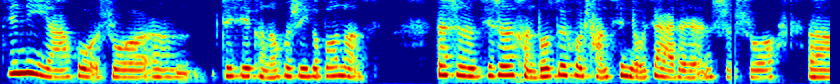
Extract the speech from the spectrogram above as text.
激励啊，或者说嗯，这些可能会是一个 bonus。但是其实很多最后长期留下来的人是说，嗯，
